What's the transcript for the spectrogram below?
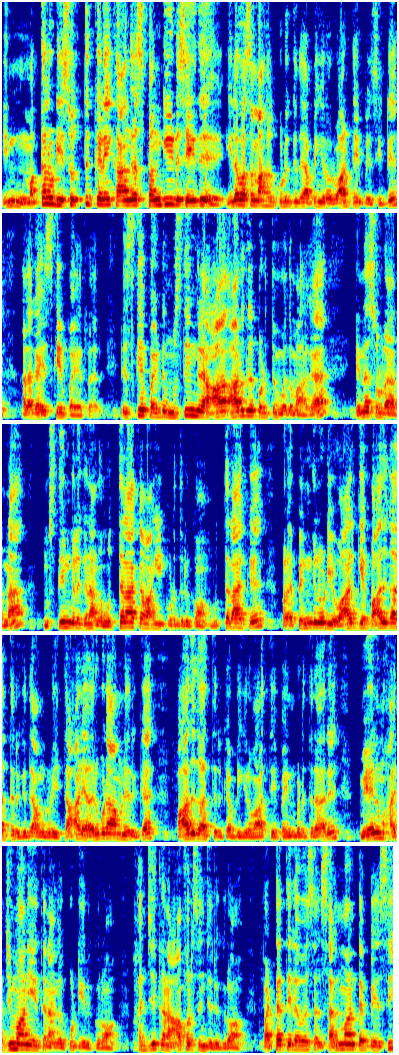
இந் மக்களுடைய சொத்துக்களை காங்கிரஸ் பங்கீடு செய்து இலவசமாக கொடுக்குது அப்படிங்கிற ஒரு வார்த்தையை பேசிட்டு அழகா எஸ்கேப் ஆயிடுறாரு. எஸ்கேப் ஆயிட்டு முஸ்லீம்களை ஆ- ஆறுதல் படுத்தும் விதமாக என்ன சொல்கிறாருன்னா முஸ்லீம்களுக்கு நாங்கள் முத்தலாக்கை வாங்கி கொடுத்துருக்கோம். முத்தலாக்கு பல பெண்களுடைய வாழ்க்கையை பாதுகாத்து இருக்குது அவங்களுடைய தாலி அறுபடாமல் இருக்க பாதுகாத்திருக்கு அப்படிங்கிற வார்த்தையை பயன்படுத்துறாரு. மேலும் ஹஜ் மானியத்தை நாங்கள் கூட்டியிருக்கிறோம். ஹஜ்ஜுக்கான ஆஃபர் செஞ்சுருக்கிறோம். பட்டத்திலவசர் சல்மான்கிட்ட பேசி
